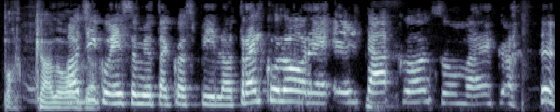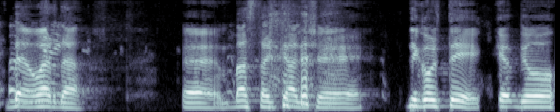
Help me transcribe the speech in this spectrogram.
Porca loca. Oggi questo è il mio tacco a spillo. Tra il colore e il tacco, insomma, ecco. Beh, guarda, eh, basta il calice décolleté che abbiamo...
